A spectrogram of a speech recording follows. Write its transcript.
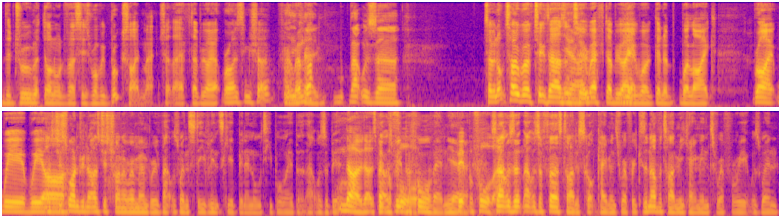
the Drew McDonald versus Robbie Brookside match at the FWA Uprising show. If you remember. Okay. That was. Uh, So in October of 2002, Yeah, FWA yeah. were gonna were like, right, we we are. I was just wondering. I was just trying to remember if that was when Steve Lynskey had been a naughty boy, but that was a bit. no, that was a that bit was before. a bit before then. Yeah, Bit before that. So that. was a, that was the first time Scott came into referee. Because another time he came into referee, it was when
